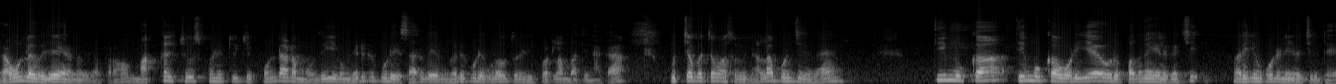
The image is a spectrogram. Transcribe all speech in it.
கிரவுண்டில் விஜய் இறந்ததுக்கப்புறம் மக்கள் சூஸ் பண்ணி தூக்கி கொண்டாடும் போது இவங்க எடுக்கக்கூடிய சர்வே இவங்க எடுக்கக்கூடிய உளவுத்துறை ரிப்போர்ட்லாம் பார்த்தீங்கன்னாக்கா உச்சபட்சமாக சொல்லி நல்லா புரிஞ்சுக்கோங்க. திமுக திமுகவுடைய ஒரு பதினேழு கட்சி வரைக்கும் கூட்டணி வச்சுக்கிட்டு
